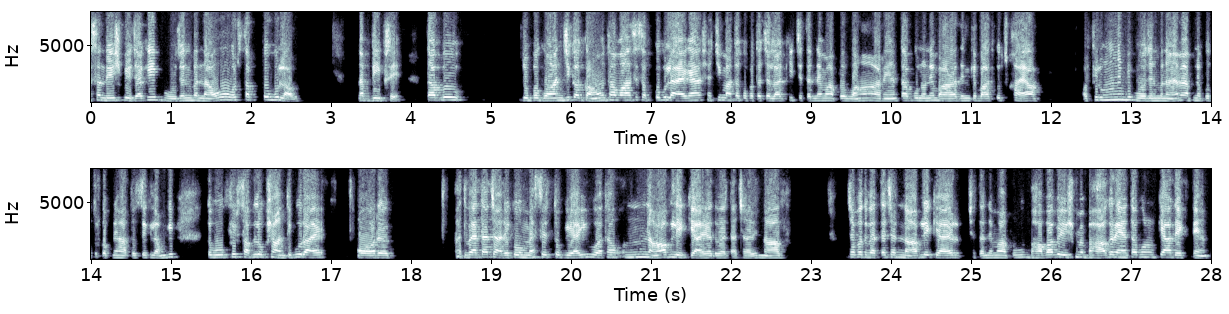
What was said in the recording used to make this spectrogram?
संदेश भेजा कि भोजन बनाओ और सबको बुलाओ नवदीप से। तब जो भगवान जी का गाँव था, वहाँ से सबको बुलाया गया। शची माता को पता चला कि चैतन्य महाप्रभु वहाँ आ रहे हैं। तब उन्होंने बारह दिन के बाद कुछ खाया। और फिर उन्होंने भी भोजन बनाया, मैं अपने पुत्र को अपने हाथों से खिलाऊँगी। तो वो फिर सब लोग शांतिपुर आए और अद्वैताचार्य को मैसेज तो गया ही हुआ था। नाव लेके आए अद्वैताचार्य, नाव। जब अद्वैताचार्य नाव लेके आए चैतन्य महाप्रभु भावावेश में भाग रहे हैं, तब उन्होंने क्या देखते हैं?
